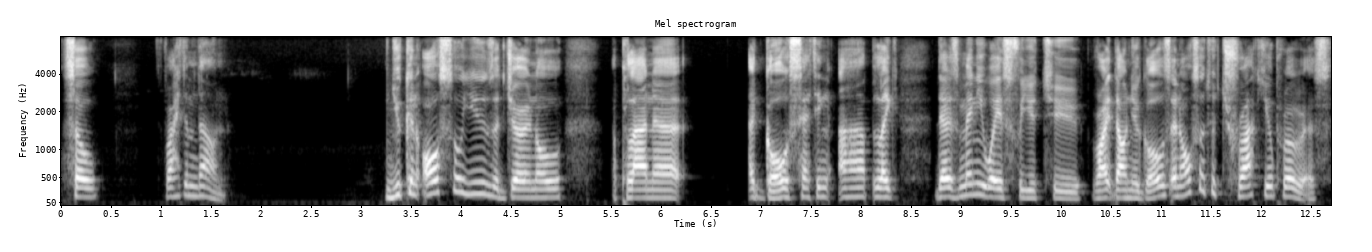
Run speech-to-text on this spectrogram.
So write them down. You can also use a journal, a planner, a goal setting app. Like there's many ways for you to write down your goals and also to track your progress.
